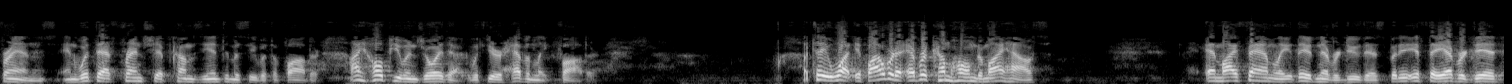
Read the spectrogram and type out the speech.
friends. And with that friendship comes the intimacy with the Father. I hope you enjoy that with your Heavenly Father. I'll tell you what, if I were to ever come home to my house, and my family, they'd never do this, but if they ever did,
